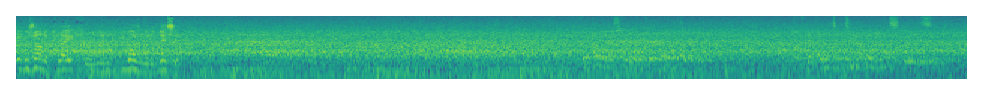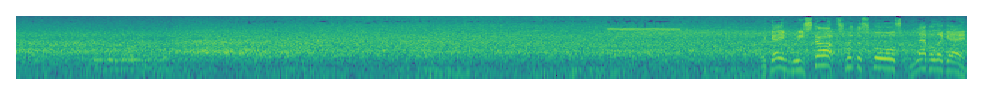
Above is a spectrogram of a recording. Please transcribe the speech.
It was on a plate for him and he wasn't going to miss it. Game restarts with the scores level again.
